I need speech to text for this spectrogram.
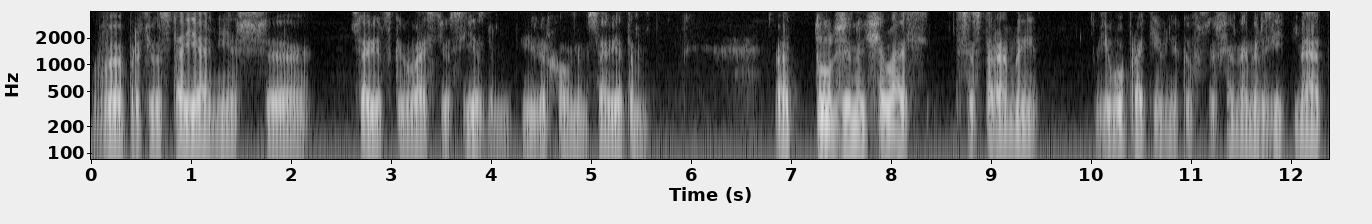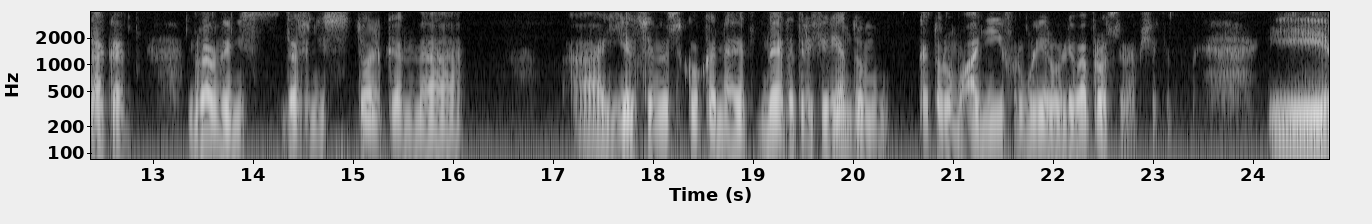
в противостоянии с э, советской властью, съездом и Верховным Советом. А тут же началась со стороны его противников совершенно омерзительная атака. Главное, не, даже не столько на а, Ельцина, сколько на, на этот референдум, которому они и формулировали вопросы вообще-то. И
